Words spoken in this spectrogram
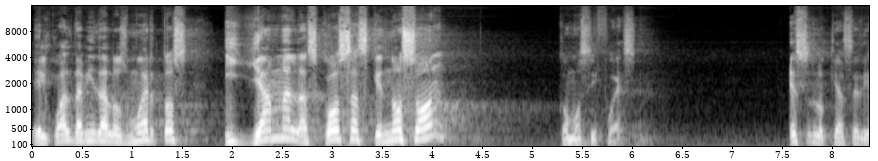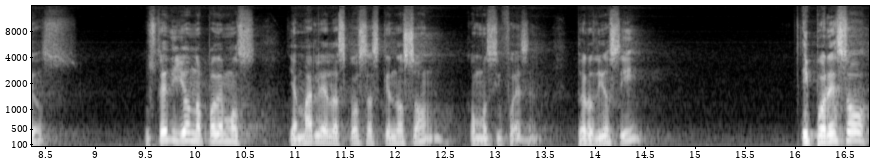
el cual da vida a los muertos y llama las cosas que no son como si fuesen. Eso es lo que hace Dios. Usted y yo no podemos llamarle a las cosas que no son como si fuesen, pero Dios sí. Y por eso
